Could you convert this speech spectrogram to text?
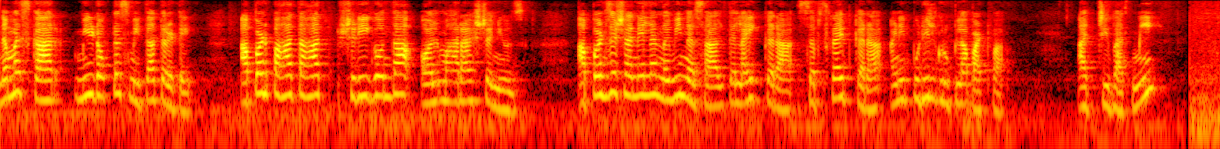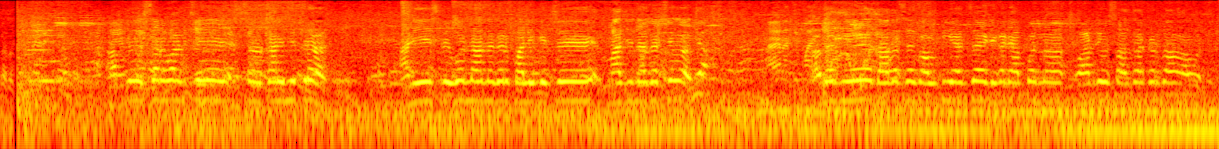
नमस्कार मी डॉक्टर स्मिता तरटे. आपण पाहत आहात श्रीगोंदा ऑल महाराष्ट्र न्यूज. आपण जर चॅनेलला नवीन असाल तर लाईक करा सबस्क्राईब करा आणि पुढील ग्रुपला पाठवा. आजची बातमी. आपले सर्वांचे सहकारी मित्र आणि श्रीगोंदा नगरपालिकेचे माजी नगरसेवक आदरणीय दादासाहेब आवटी यांचा या ठिकाणी आपण वाढदिवस साजरा करत आहोत.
